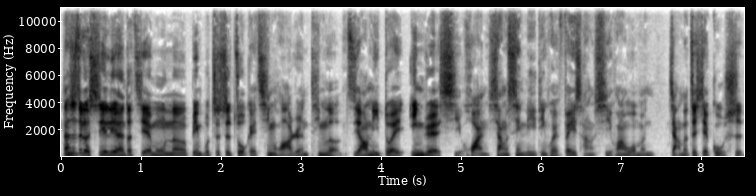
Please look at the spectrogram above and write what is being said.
但是这个系列的节目呢，并不只是做给清华人听了，只要你对音乐喜欢，相信你一定会非常喜欢我们讲的这些故事。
